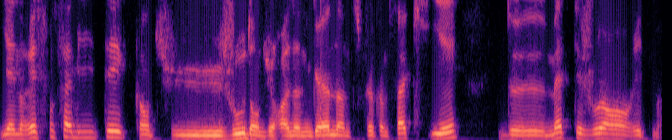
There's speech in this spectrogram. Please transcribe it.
il y a une responsabilité quand tu joues dans du run and gun un petit peu comme ça, qui est de mettre tes joueurs en rythme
